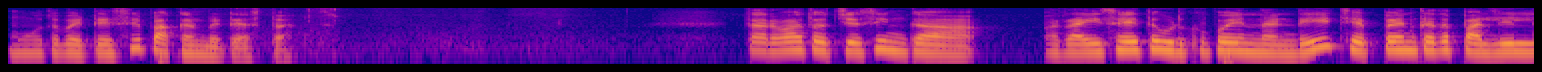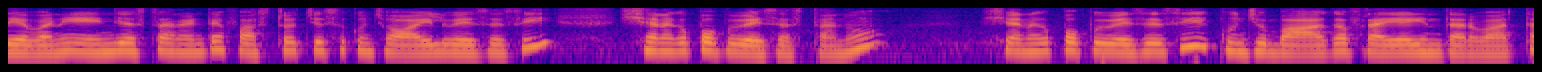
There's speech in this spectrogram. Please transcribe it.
మూత పెట్టేసి పక్కన పెట్టేస్తాను తర్వాత వచ్చేసి ఇంకా రైస్ అయితే ఉడికిపోయిందండి. చెప్పాను కదా పల్లీలు లేవని. ఏం చేస్తానంటే ఫస్ట్ వచ్చేసి కొంచెం ఆయిల్ వేసేసి శనగపప్పు వేసేస్తాను. శనగపప్పు వేసేసి కొంచెం బాగా ఫ్రై అయిన తర్వాత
